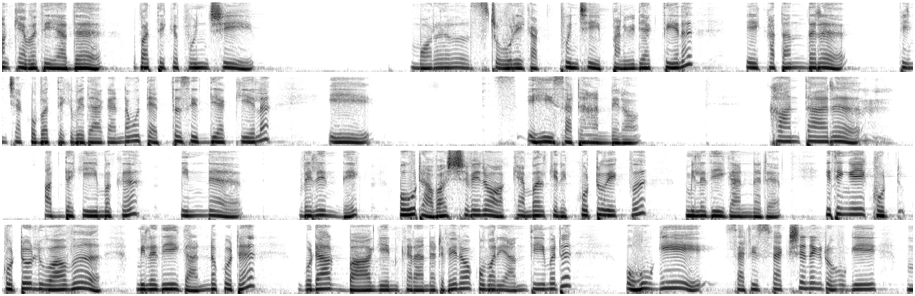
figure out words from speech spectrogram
මං කැමති අද ඔබත් එක්ක පුංචි මොරල් ස්ටෝරි එකක් පුංචි පණිවිඩයක් තියෙන ඒ කතන්දර පිංචක් ඔබත් එක්ක බෙදා ගන්න. නමුත් ඇත්ත සිද්ධියක් කියලා ඒ එහි සටහන් වෙනවා. කාන්තාර අත්දැකීමක ඉන්න වෙලෙන්දෙක් ඔහුට අවශ්‍ය වෙනවා කැමල් කෙනෙක් කොටුවෙක්ව මිලදී ගන්නට. ඉතින් ඒ කොටොලුවව මිලදී ගන්නකොට ගොඩාක් භාගයෙන් කරන්නට වෙනවා කොමරි අන්තිමට ඔහුගේ සැටිස්ෆැක්ෂන් එකට ඔහුගේ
